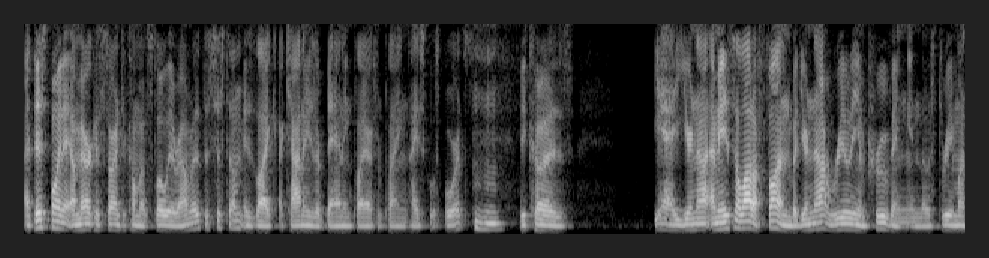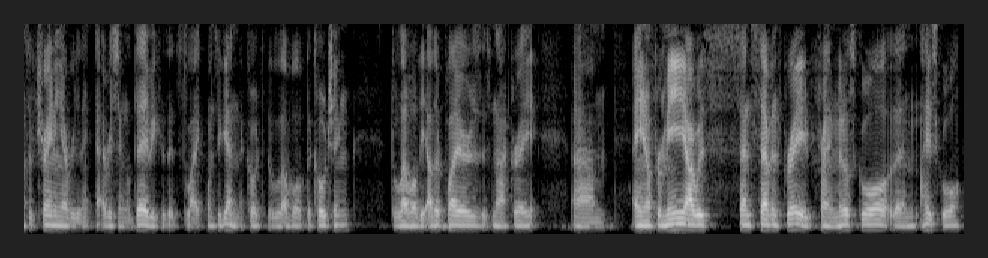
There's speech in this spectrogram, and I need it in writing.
at this point, America's starting to come up slowly around with it. The system is like academies are banning players from playing high school sports Mm-hmm. because, yeah, you're not. I mean, it's a lot of fun, but you're not really improving in those three months of training every every single day because it's like once again the coach, the level of the coaching, the level of the other players is not great. Um, and you know, for me, I was since seventh grade, from middle school, then high school.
